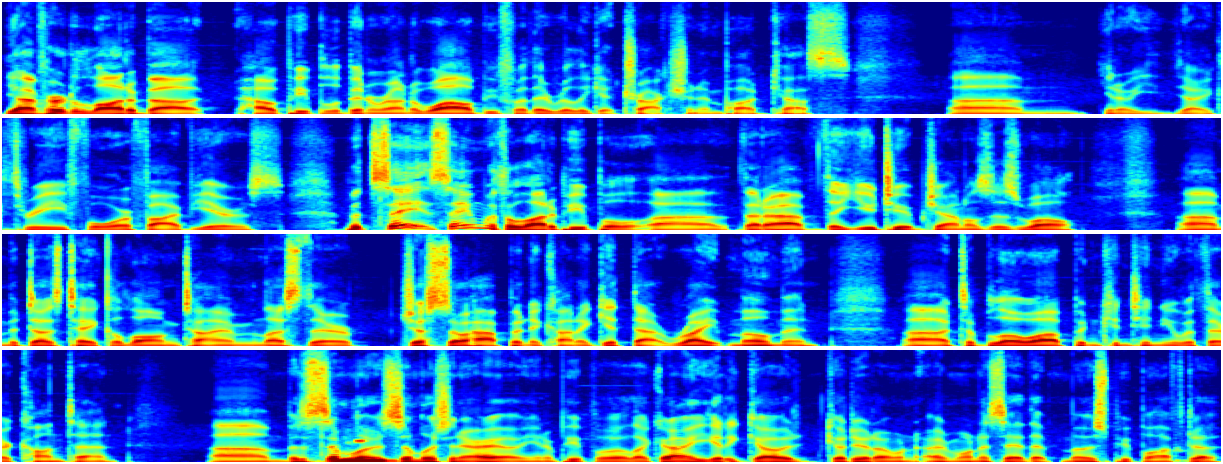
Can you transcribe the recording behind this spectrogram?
Yeah, I've heard a lot about how people have been around a while before they really get traction in podcasts. Um, you know, like three, four, five years. But same same with a lot of people uh, that have the YouTube channels as well. Um, it does take a long time unless they're just so happen to kind of get that right moment uh, to blow up and continue with their content. Um, but a similar Mm. similar scenario. You know, people are like, "Oh, you got to go go do it." I want I want to say that most people have to.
